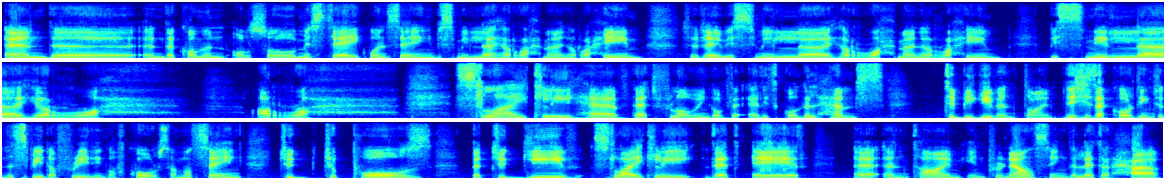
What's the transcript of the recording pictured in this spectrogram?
And, uh, and the common also mistake when saying Bismillah ar-Rahman ar-Rahim. So say Bismillah ar-Rahman ar-Rahim. Bismillah ar-Rah. Ar-Rah. Slightly have that flowing of the air, it's called al-Hams, to be given time. This is according to the speed of reading, of course. I'm not saying to, to pause, but to give slightly that air uh, and time in pronouncing the letter ha.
